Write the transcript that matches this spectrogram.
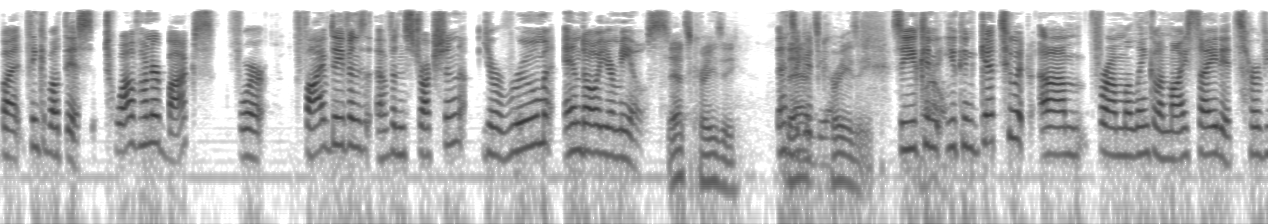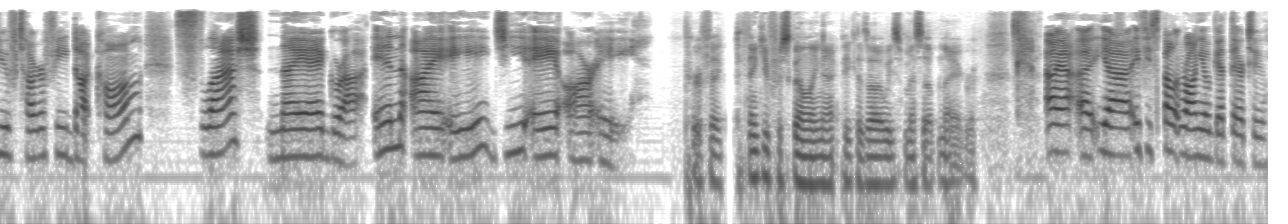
but think about this 1200 bucks for five days of instruction your room and all your meals That's crazy. That's a good deal. crazy. so you can you can get to it um, from a link on my site. It's herviewphotography.com slash Niagara N I A G A R A. Perfect. Thank you for spelling that because I always mess up Niagara. I, uh, yeah, if you spell it wrong, you'll get there too.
